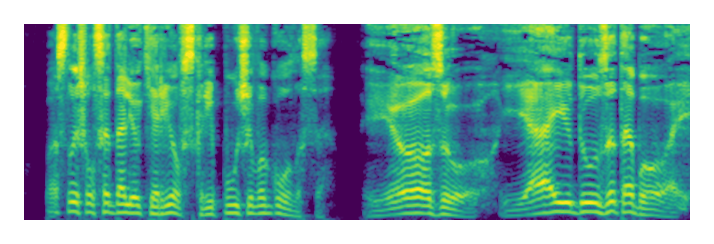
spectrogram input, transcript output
— послышался далекий рев скрипучего голоса. «Язу, я иду за тобой!»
